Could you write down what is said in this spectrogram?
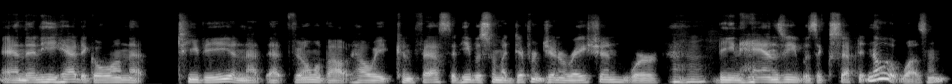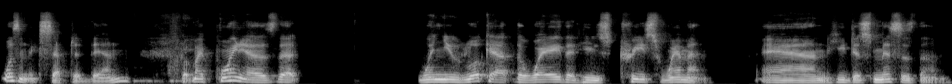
And then he had to go on that TV and that that film about how he confessed that he was from a different generation where Mhm. being handsy was accepted. No, it wasn't. It wasn't accepted then. But my point is that when you look at the way that he treats women and he dismisses them,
